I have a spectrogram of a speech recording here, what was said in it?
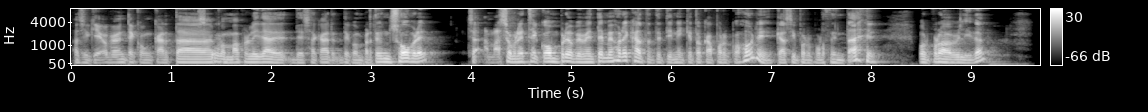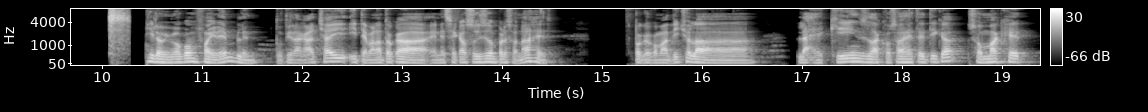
Así que obviamente con cartas, Sí. con más probabilidad de, de sacar, de comprarte un sobre. O sea, más sobre este compre, obviamente mejores cartas te tienen que tocar por cojones, casi por porcentaje, por probabilidad. Y lo mismo con Fire Emblem. Tú tiras gacha y, te van a tocar, en ese caso sí son personajes. Porque como has dicho, la- las skins, las cosas estéticas, son más que.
